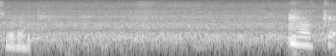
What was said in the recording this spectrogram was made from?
చూడండి. ఓకే.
